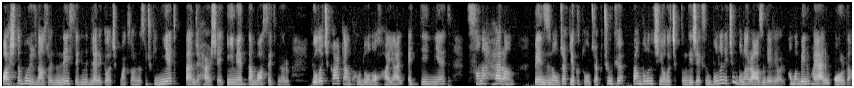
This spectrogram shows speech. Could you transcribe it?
başta bu yüzden söyledim. Ne istediğini bilerek yola çıkmak zorundasın. Çünkü niyet bence her şey. İyi niyetten bahsetmiyorum. Yola çıkarken kurduğun o hayal, ettiğin niyet sana her an benzin olacak, yakıt olacak. Çünkü ben bunun için yola çıktım diyeceksin. Bunun için buna razı geliyorum. Ama benim hayalim orada.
